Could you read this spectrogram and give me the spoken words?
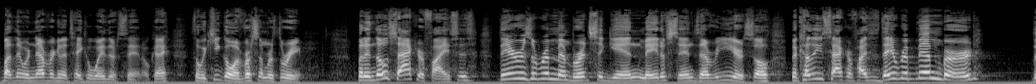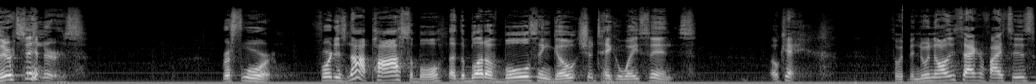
but they were never going to take away their sin, okay? So, we keep going. Verse number three. But in those sacrifices, there is a remembrance again made of sins every year. So, because of these sacrifices, they remembered their sinners. Verse 4 For it is not possible that the blood of bulls and goats should take away sins. Okay. So we've been doing all these sacrifices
